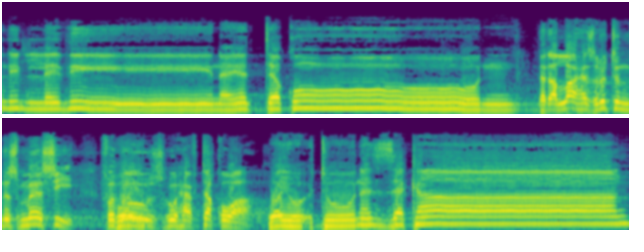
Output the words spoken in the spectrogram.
للذين يتقون that allah has written this mercy for those who have taqwa ويؤتون الزكاة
